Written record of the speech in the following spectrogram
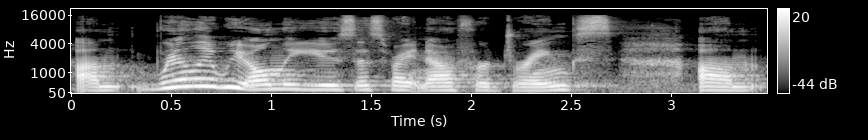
Um, really, we only use this right now for drinks. Um,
